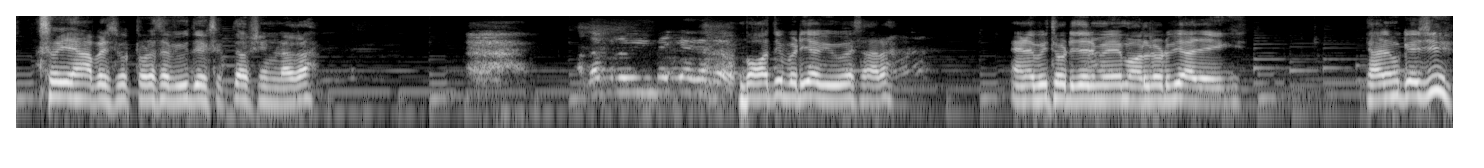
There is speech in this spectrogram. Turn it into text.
सो so, यहाँ पर इस वक्त थोड़ा सा व्यू देख सकते हो आप शिमला का। बहुत ही बढ़िया व्यू है सारा। एंड अभी थोड़ी देर में मॉल रोड भी आ जाएगी। क्या हाल है मुकेश जी?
